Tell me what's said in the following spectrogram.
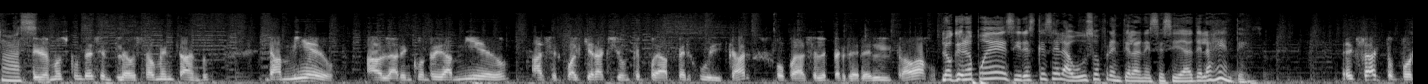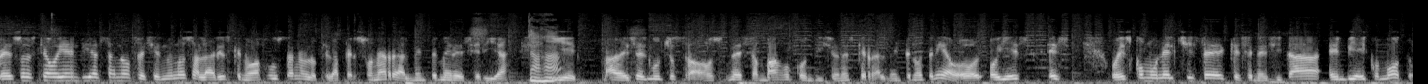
Ah, sí. y vemos que un desempleo está aumentando, da miedo hablar en contra y da miedo a hacer cualquier acción que pueda perjudicar o pueda hacerle perder el trabajo. Lo que uno puede decir es que es el abuso frente a la necesidad de la gente. Exacto, por eso es que hoy en día están ofreciendo unos salarios que no ajustan a lo que la persona realmente merecería Ajá. y a veces muchos trabajos están bajo condiciones que realmente no tenía. Hoy, hoy es, es hoy es común el chiste de que se necesita NBA con moto.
